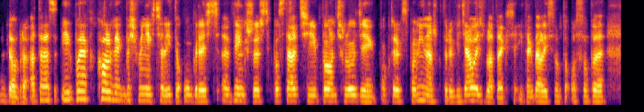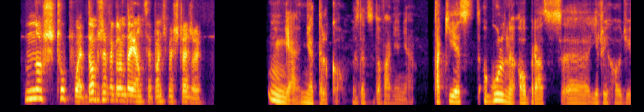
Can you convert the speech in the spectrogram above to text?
Dobra, a teraz, bo jakkolwiek byśmy nie chcieli to ugryźć, e, większość postaci bądź ludzi, o których wspominasz, które widziałeś w lateksie i tak dalej, są to osoby no szczupłe, dobrze wyglądające, bądźmy szczerzy. Nie, nie tylko. Zdecydowanie nie. Taki jest ogólny obraz, e, jeżeli chodzi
